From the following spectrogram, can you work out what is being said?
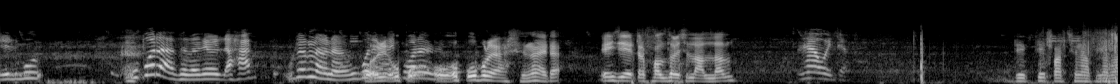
রেড বুন উপরে আছে মানে হাত উঠে না না উপরে উপরে আসে না এটা? এই যে এটা ফল ধরেছে লাল লাল। হ্যাঁ ওইটা। দেখতে পাচ্ছেন আপনারা?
